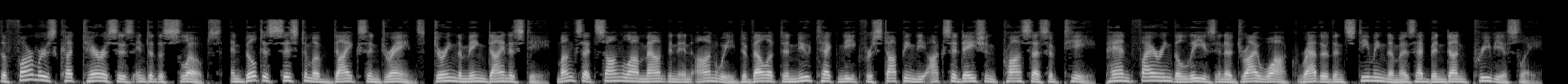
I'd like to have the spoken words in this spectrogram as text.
The farmers cut terraces into the slopes, and built a system of dikes and drains. During the Ming dynasty, monks at Songluo Mountain in Anhui developed a new technique for stopping the oxidation process of tea, pan firing the leaves in a dry wok rather than steaming them as had been done previously.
